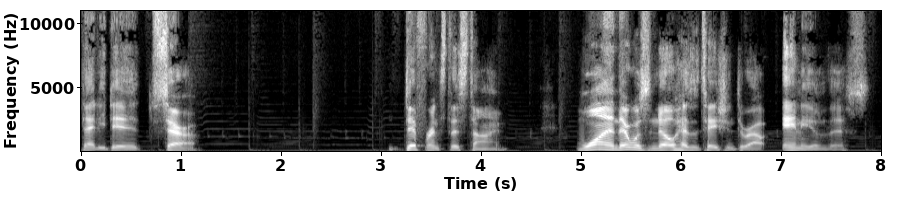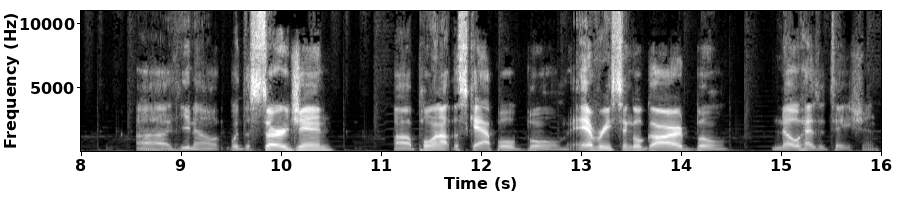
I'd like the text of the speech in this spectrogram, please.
that he did Sarah. Difference this time. One, there was no hesitation throughout any of this. Uh, you know, with the surgeon uh pulling out the scalpel, boom. Every single guard, boom. No hesitation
